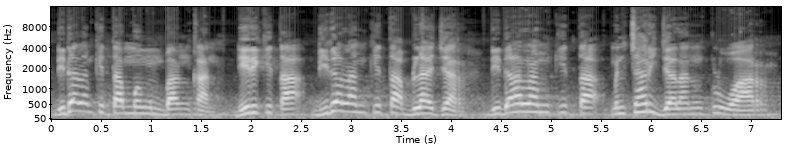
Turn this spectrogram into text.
Di dalam kita mengembangkan diri kita, di dalam kita belajar, di dalam kita mencari jalan keluar,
